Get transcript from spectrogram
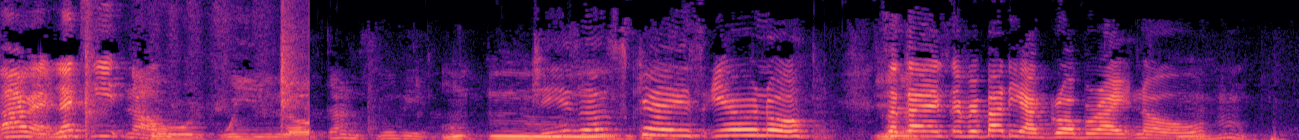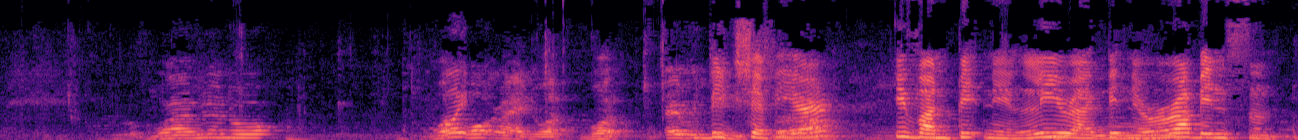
Alright, let's eat now. Food we love. Jesus Christ, you know. So guys, everybody a grub right now. Mm-hmm. Why I don't know Oi. What what right what what everything. Big chef here. Ivan Pitney, Leroy Pitney, mm. Robinson.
